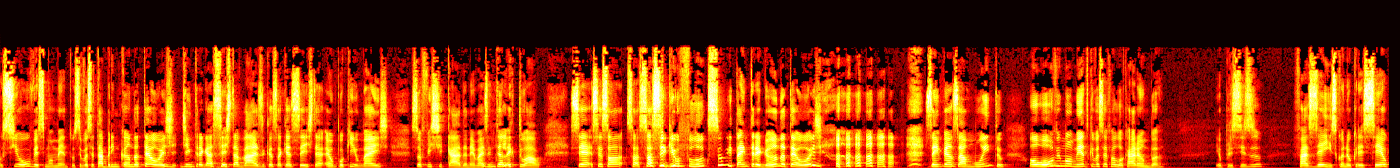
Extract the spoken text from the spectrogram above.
se houve esse momento, ou se você está brincando até hoje de entregar a cesta básica, só que a cesta é um pouquinho mais sofisticada, né? mais intelectual. Você, só, só, só seguiu o fluxo e está entregando até hoje, sem pensar muito? Ou houve um momento que você falou: caramba, eu preciso fazer isso. Quando eu crescer, eu,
